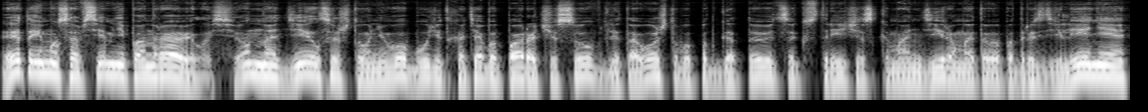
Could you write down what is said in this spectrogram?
Это ему совсем не понравилось. Он надеялся, что у него будет хотя бы пара часов для того, чтобы подготовиться к встрече с командиром этого подразделения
